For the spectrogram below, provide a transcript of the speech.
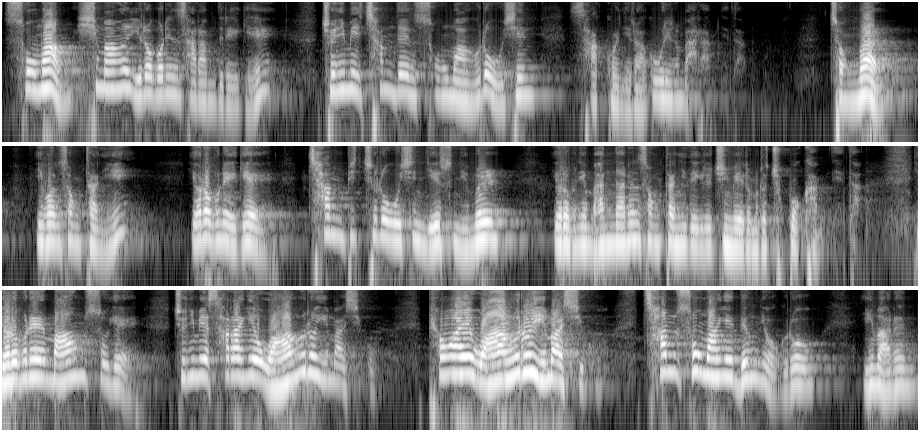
소망, 희망을 잃어버린 사람들에게 주님이 참된 소망으로 오신 사건이라고 우리는 말합니다. 정말 이번 성탄이 여러분에게 참 빛으로 오신 예수님을 여러분이 만나는 성탄이 되기를 주님의 이름으로 축복합니다. 여러분의 마음 속에 주님의 사랑의 왕으로 임하시고 평화의 왕으로 임하시고 참 소망의 능력으로 임하는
